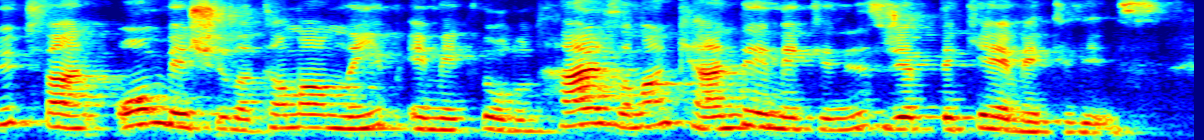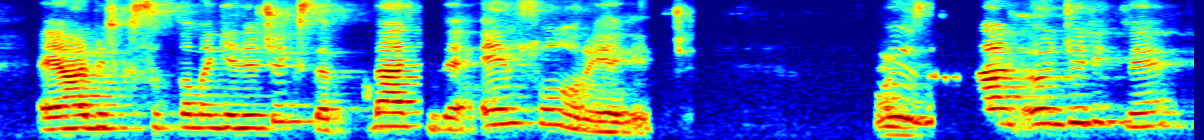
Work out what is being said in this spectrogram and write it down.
lütfen 15 yıla tamamlayıp emekli olun. Her zaman kendi emekliliğiniz cepteki emekliliğiniz. Eğer bir kısıtlama gelecekse belki de en son oraya gelecek. O yüzden ben öncelikle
